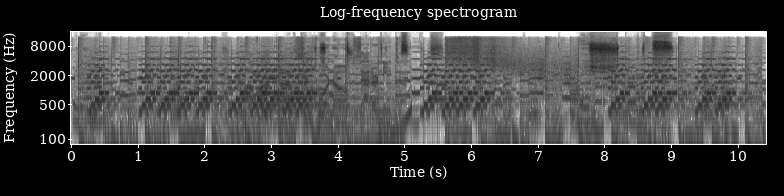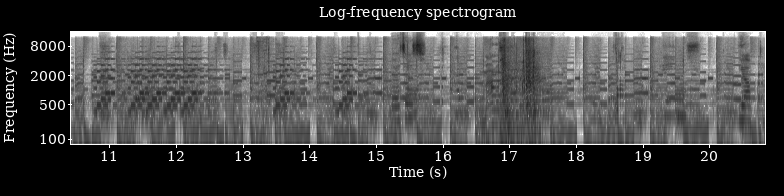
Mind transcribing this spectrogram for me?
Şöyle hemen La Vaca, Saturno, Saturnita. Beş, dört. Evet evet. Mano del Blingo. Yaptım.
